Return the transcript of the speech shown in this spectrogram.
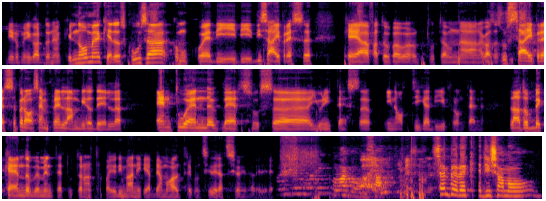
di, non mi ricordo neanche il nome, chiedo scusa, comunque di, di, di Cypress, che ha fatto tutta una, una, cosa su Cypress, però sempre nell'ambito del end-to-end versus uh, unit test in ottica di front-end. Lato back-end ovviamente è tutto un altro paio di mani che abbiamo altre considerazioni da vedere. Una cosa, sempre perché diciamo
